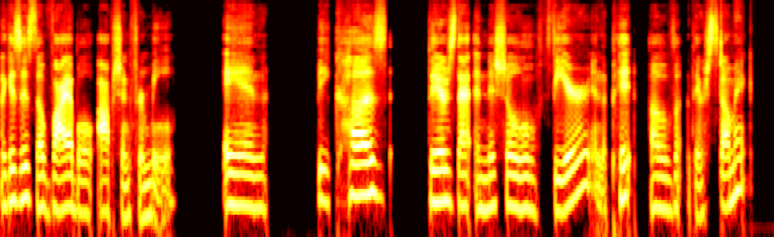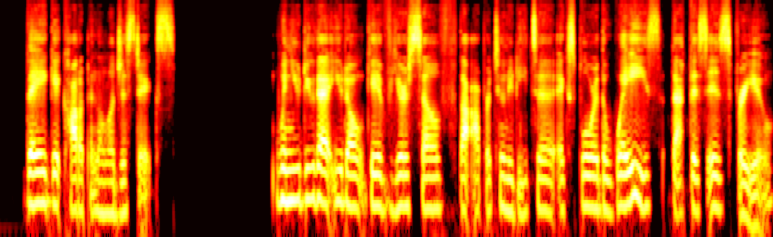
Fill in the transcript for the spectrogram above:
Like, is this a viable option for me? And because there's that initial fear in the pit of their stomach, they get caught up in the logistics. When you do that, you don't give yourself the opportunity to explore the ways that this is for you.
